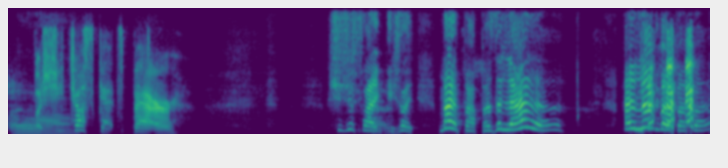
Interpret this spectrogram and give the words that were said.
But she Oh. just gets better. She's just She like, does. she's like, my papa's a liar. I love my papa.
